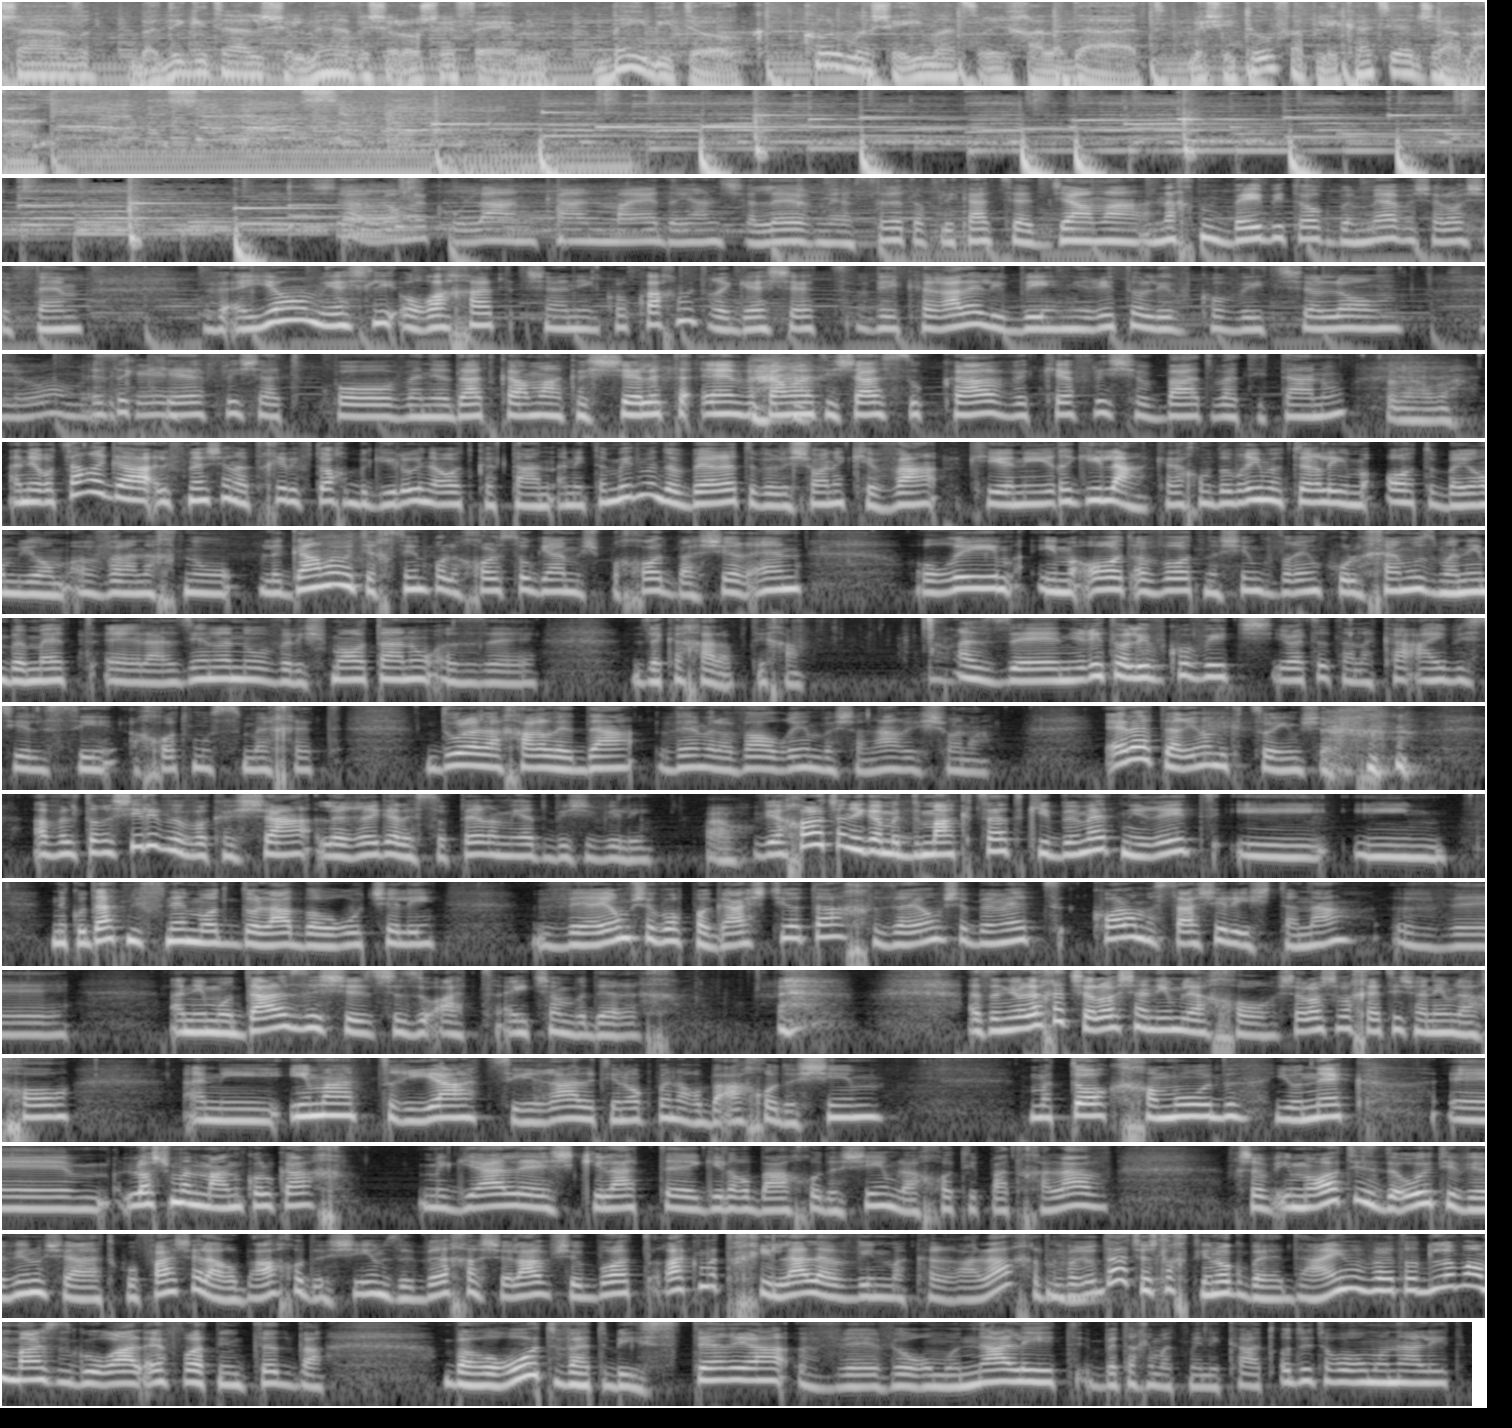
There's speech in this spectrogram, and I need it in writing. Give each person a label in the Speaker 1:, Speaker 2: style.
Speaker 1: ועכשיו, בדיגיטל של 103 FM, Baby Talk, כל מה שאימא צריכה לדעת, בשיתוף אפליקציה ג'אמה. 103 FM
Speaker 2: לכולן, כאן מאיה דיין שלו, מייסדת אפליקציה ג'אמה, אנחנו Baby Talk ב-103 FM, והיום יש לי אורחת שאני כל כך מתרגשת, ויקרה לליבי, נירית אוליבקוביץ', שלום.
Speaker 3: שלום,
Speaker 2: איזה כיף. איזה כיף לי שאת פה, ואני יודעת כמה קשה לתאם וכמה את אישה עסוקה, וכיף לי שבאת ואת איתנו.
Speaker 3: תודה רבה.
Speaker 2: אני רוצה רגע, לפני שנתחיל לפתוח בגילוי נאות קטן, אני תמיד מדברת בלשון נקבה, כי אני רגילה, כי אנחנו מדברים יותר לאימהות ביום-יום, אבל אנחנו לגמרי מתייחסים פה לכל סוגי המשפחות באשר הן. הורים, אימהות, אבות, נשים, גברים, כולכם מוזמנים באמת אה, להאזין לנו ולשמוע אותנו, אז אה, זה ככה על הפתיחה. אז uh, נירית אוליבקוביץ', יועצת הנקה IBCLC, אחות מוסמכת, דולה לאחר לידה ומלווה הורים בשנה הראשונה. אלה התארים המקצועיים שלך. אבל תרשי לי בבקשה לרגע לספר מי את בשבילי.
Speaker 3: וואו.
Speaker 2: ויכול להיות שאני גם אדמה קצת, כי באמת נירית היא, היא נקודת מפנה מאוד גדולה בהורות שלי. והיום שבו פגשתי אותך, זה היום שבאמת כל המסע שלי השתנה, ואני מודה על זה ש, שזו את, היית שם בדרך. אז אני הולכת שלוש שנים לאחור, שלוש וחצי שנים לאחור. אני אימא טריה, צעירה, לתינוק בן ארבעה חודשים, מתוק, חמוד, יונק, אה, לא שמנמן כל כך, מגיעה לשקילת אה, גיל ארבעה חודשים, לאחות טיפת חלב. עכשיו, אמהות יזדהו איתי ויבינו שהתקופה של ארבעה חודשים זה בערך השלב שבו את רק מתחילה להבין מה קרה לך, את כבר mm-hmm. יודעת שיש לך תינוק בידיים, אבל את עוד לא ממש סגורה על איפה את נמצאת בה. בהורות, ואת בהיסטריה ו- והורמונלית, בטח אם את מניקה את עוד יותר הורמונלית.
